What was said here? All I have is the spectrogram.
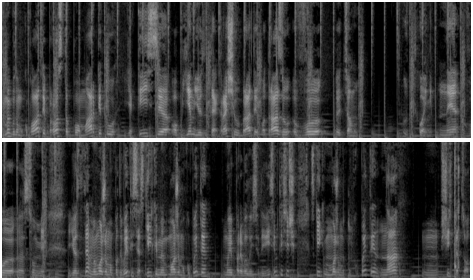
Ми будемо купувати просто по маркету якийсь е, об'єм USDT. Краще вибрати одразу в е, цьому. В біткоїні, не в е, сумі USDT. Ми можемо подивитися, скільки ми можемо купити. Ми перевели сюди 8 тисяч. Скільки ми можемо тут купити на 6500.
